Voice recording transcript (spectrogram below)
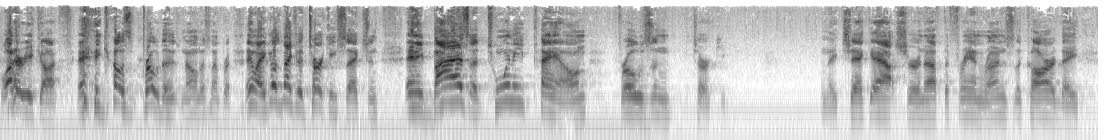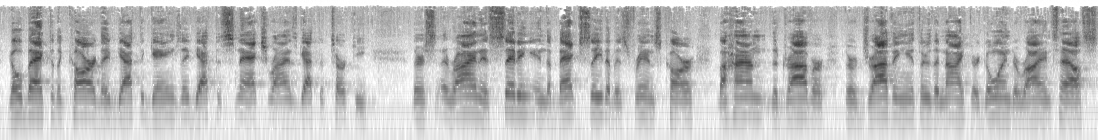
whatever you call it. And he goes, produce. No, that's not produce. Anyway, he goes back to the turkey section and he buys a 20 pound frozen turkey. And they check out. Sure enough, the friend runs the card. They Go back to the card. They've got the games. They've got the snacks. Ryan's got the turkey. There's, uh, Ryan is sitting in the back seat of his friend's car behind the driver. They're driving it through the night. They're going to Ryan's house.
